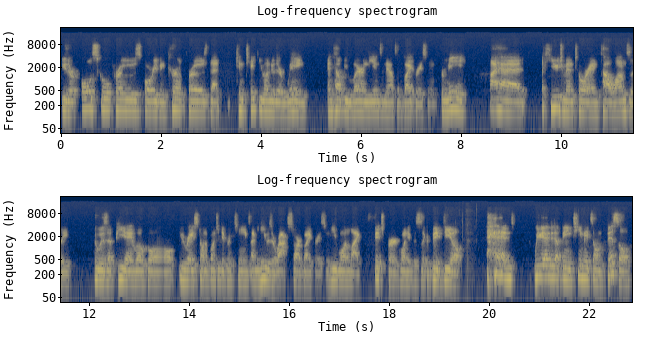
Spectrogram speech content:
either old school pros or even current pros that can take you under their wing and help you learn the ins and outs of bike racing. For me, I had a huge mentor in Kyle Wamsley who was a PA local who raced on a bunch of different teams. I mean, he was a rock star bike racer. He won like Fitchburg when it was like a big deal. And we ended up being teammates on Bissell.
